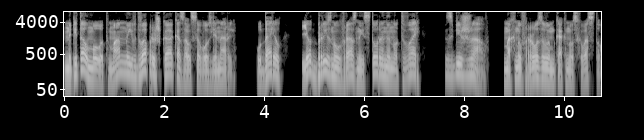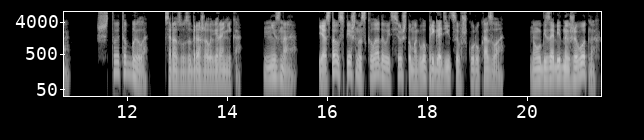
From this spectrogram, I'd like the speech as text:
Напитал молот манной и в два прыжка оказался возле норы. Ударил, лед брызнул в разные стороны, но тварь сбежал, махнув розовым, как нос, хвостом. «Что это было?» — сразу задрожала Вероника. «Не знаю. Я стал спешно складывать все, что могло пригодиться в шкуру козла. Но у безобидных животных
